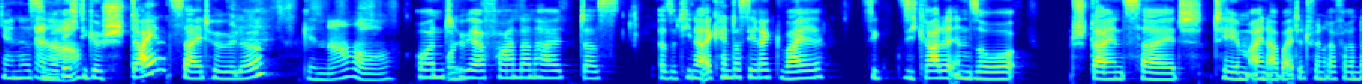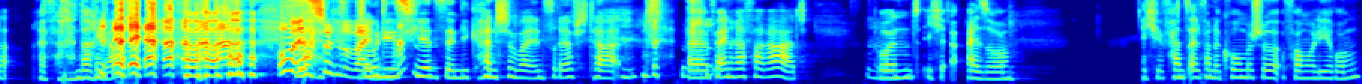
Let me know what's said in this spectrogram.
Ja, das ist ja. eine richtige Steinzeithöhle. Genau. Und, und wir erfahren dann halt, dass, also Tina erkennt das direkt, weil sie sich gerade in so Steinzeit-Themen einarbeitet für ein Referenda Referendariat. oh, ist ja, schon soweit. Du, die ist 14, die kann schon mal ins Ref starten. äh, für ein Referat. Mhm. Und ich, also, ich fand es einfach eine komische Formulierung,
